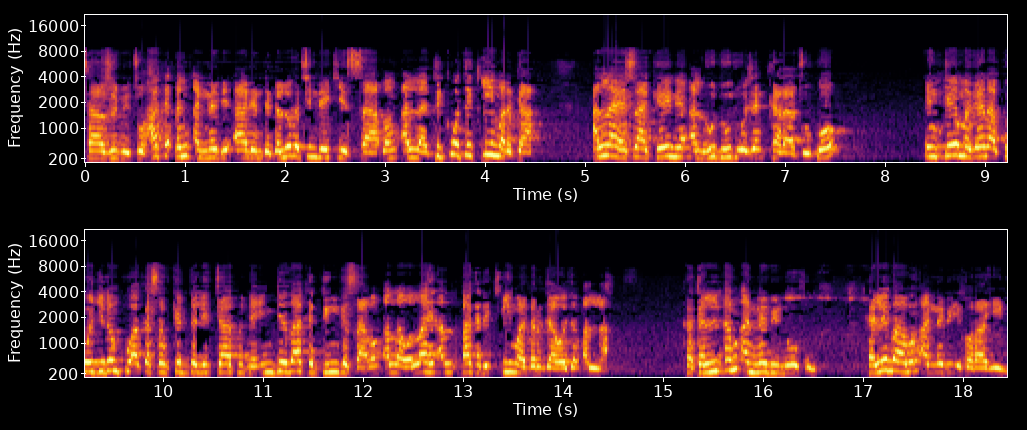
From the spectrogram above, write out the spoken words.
ta zube. To haka dan annabi adam daga lokacin da yake saban Allah duk wata kimar ka Allah ya sa kai ne alhudud wajen karatu ko? In kai magana ko gidanku aka saukar da littafin ne in dai zaka dinga saban Allah wallahi baka da kima daraja wajen Allah. Ka kalli dan annabi nuhu kalli baban annabi ibrahim.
